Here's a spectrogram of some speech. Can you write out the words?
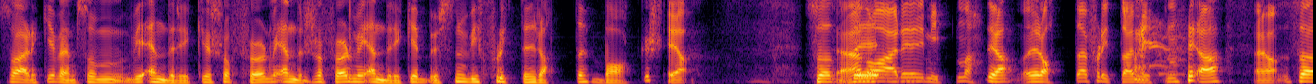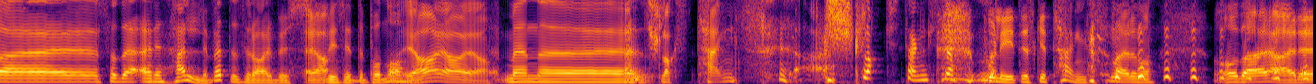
så er det ikke hvem som Vi endrer ikke sjåføren, vi endrer sjåføren, vi endrer ikke bussen. Vi flytter rattet bakerst. Ja. Så ja, nå er det i midten, da. Ja. Rattet er flytta i midten. ja. Ja. Så, så det er en helvetes rar buss Ja. vi sitter på nå. Ja, ja, ja. Men uh, En slags tanks. Slags tanks, ja. Politiske tanksen er det nå. Og der er det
